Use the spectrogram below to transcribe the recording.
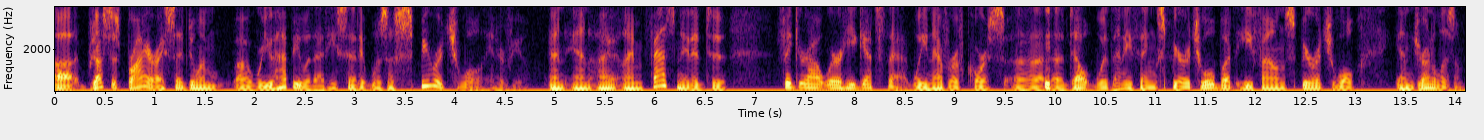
Uh, Justice Breyer, I said to him, uh, "Were you happy with that?" He said it was a spiritual interview, and and I, I'm fascinated to figure out where he gets that. We never, of course, uh, uh, dealt with anything spiritual, but he found spiritual in journalism.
